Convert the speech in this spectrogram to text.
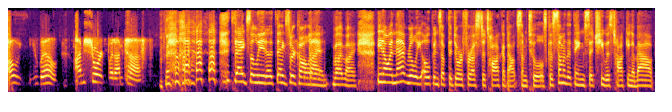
Oh, you will. I'm short, but I'm tough. Thanks, Alita. Thanks for calling in. Bye bye. You know, and that really opens up the door for us to talk about some tools because some of the things that she was talking about,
